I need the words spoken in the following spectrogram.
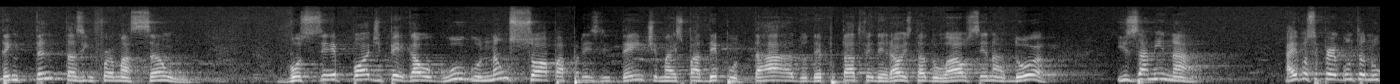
tem tantas informações. Você pode pegar o Google não só para presidente, mas para deputado, deputado federal, estadual, senador, examinar. Aí você pergunta no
